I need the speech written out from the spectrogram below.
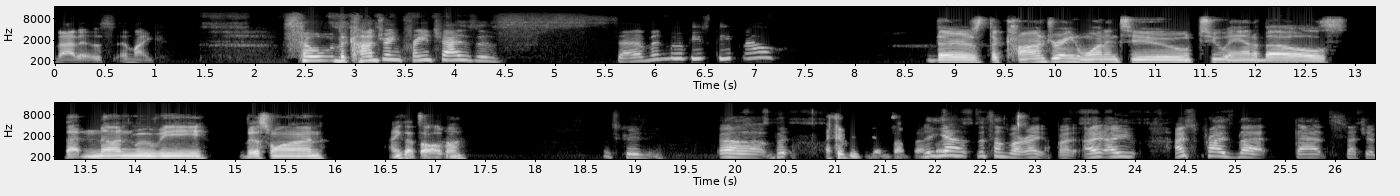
that is, and like, so the Conjuring franchise is seven movies deep now. There's The Conjuring one and two, two Annabelles, that Nun movie, this one. I think that's all of them. That's crazy. Uh, but I could be forgetting something. but- yeah, that sounds about right. But I, I I'm surprised that that's such a,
